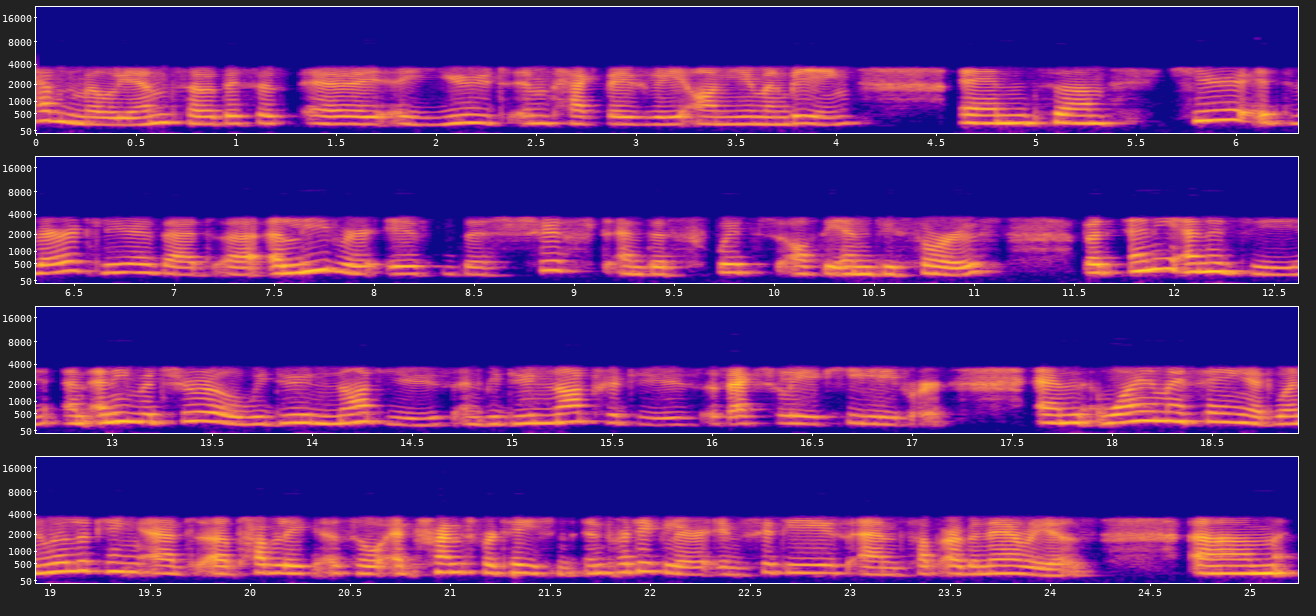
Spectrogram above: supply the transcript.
7 million. So this is a, a huge impact basically on human being. And um, here it's very clear that uh, a lever is the shift and the switch of the energy source but any energy and any material we do not use and we do not produce is actually a key lever. And why am I saying it? When we're looking at uh, public, so at transportation, in particular in cities and suburban areas, um,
